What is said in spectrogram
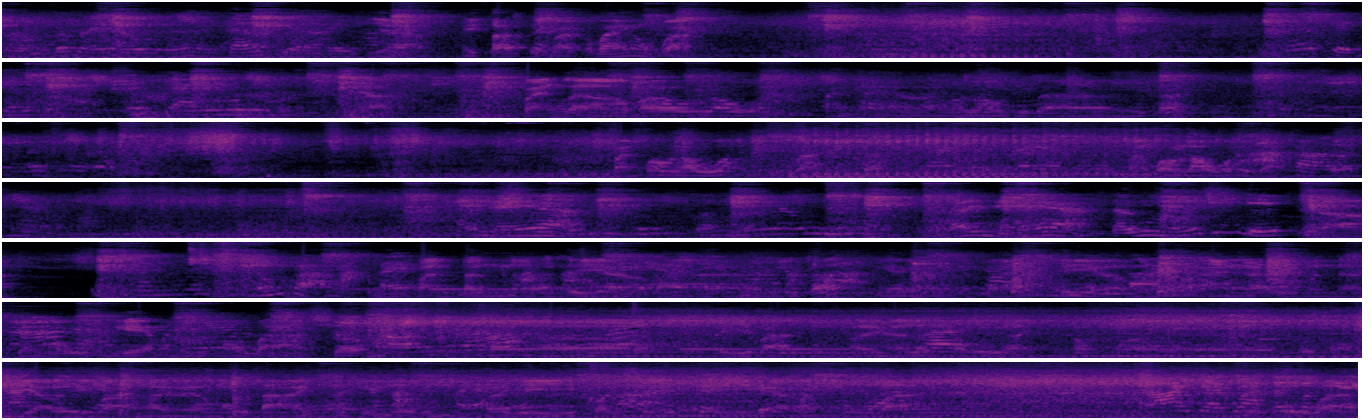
Còn có bao lâu nữa là tới rồi. Dạ. Thì tết thì bà có bán không bà? Tới thì đâu tới đây mua dạ khoảng là bao lâu á? Khoảng hai bao lâu thì bà nghỉ tết? Khoảng bao lâu á? Thì bà nghỉ tết? Khoảng bao lâu á thì bà nghỉ tết? Đây nè. Đây nè. Tận nữa chứ gì? Dạ đúng là mặt đẹp. Khoảng tuần nữa thì bà nghỉ tết nha các bạn. Thì ờ, mình có ăn á thì mình tranh thủ mình ghé mình ủng hộ bà sớm. Ờ, tại vì bà cũng hơi lớn tuổi rồi không có còn giờ thì bà hơi mỏi tay ở khi nướng bởi vì có sẽ chạy ra bắt phụ bà. Rồi giờ qua phụ bà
